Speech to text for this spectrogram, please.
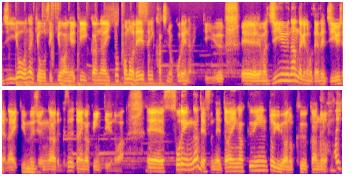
じような業績を上げていかないと、このレースに勝ち残れない。っていう、えーまあ、自由なんだけども全然自由じゃないっていう矛盾があるんです、大学院っていうのは。えーそれがですね、大学院というあの空間の入っ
